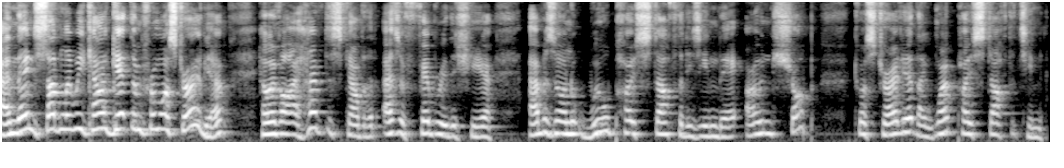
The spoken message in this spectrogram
And then suddenly we can't get them from Australia. However, I have discovered that as of February this year, Amazon will post stuff that is in their own shop to Australia. They won't post stuff that's in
